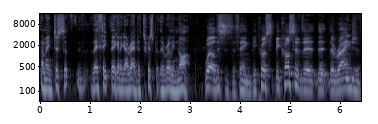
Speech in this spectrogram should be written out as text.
I mean, just they think they're going to go around a twist, but they're really not. Well, this is the thing because because of the, the, the range of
